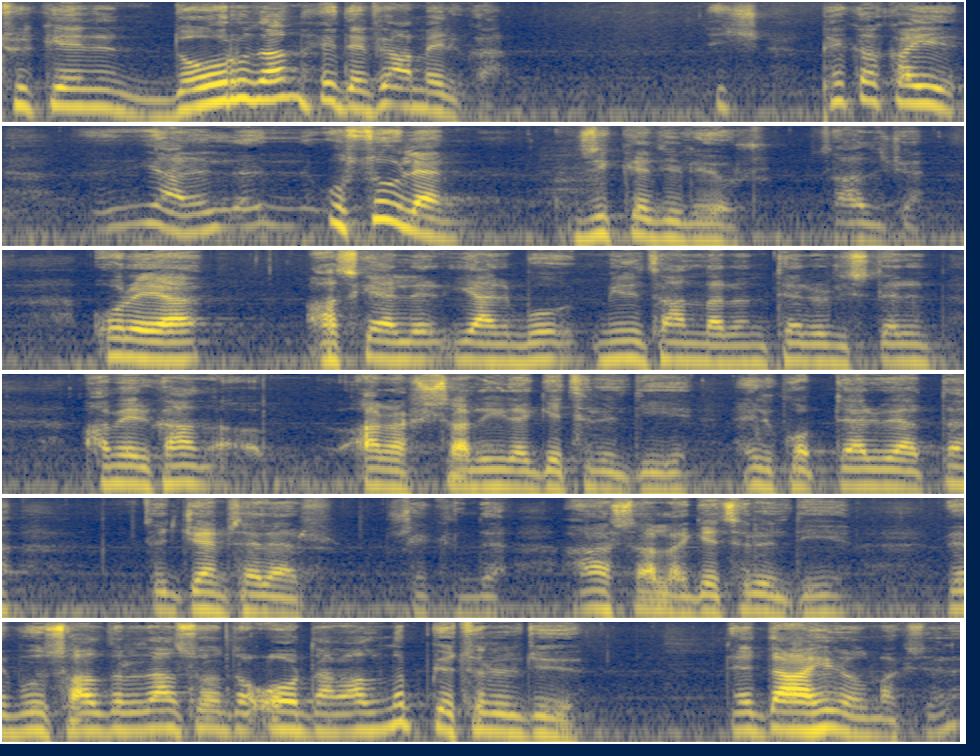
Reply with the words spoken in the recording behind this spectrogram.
Türkiye'nin doğrudan hedefi Amerika. Hiç PKK'yı yani usulen zikrediliyor sadece. Oraya askerler yani bu militanların, teröristlerin Amerikan araçlarıyla getirildiği helikopter veyahut da işte cemseler şeklinde araçlarla getirildiği ve bu saldırıdan sonra da oradan alınıp götürüldüğü de dahil olmak üzere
